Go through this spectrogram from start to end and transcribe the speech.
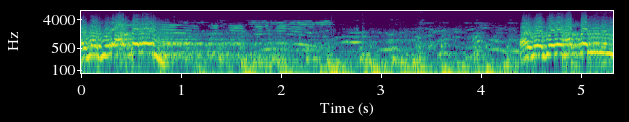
একবার কেউ হাত দেবেন একবার জোরে হাত দেবেন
